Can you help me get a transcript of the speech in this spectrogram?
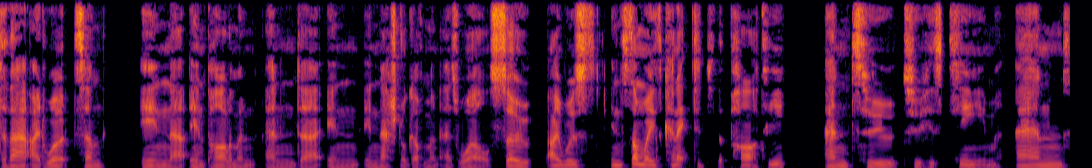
to that, I'd worked um, in uh, in Parliament and uh, in in national government as well. So I was in some ways connected to the party and to to his team. And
